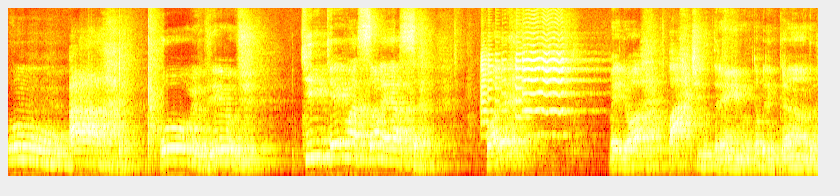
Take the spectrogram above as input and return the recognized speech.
um. Ah. Oh, meu Deus. Que queimação é essa? Olha. Melhor parte do treino. Tô brincando,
